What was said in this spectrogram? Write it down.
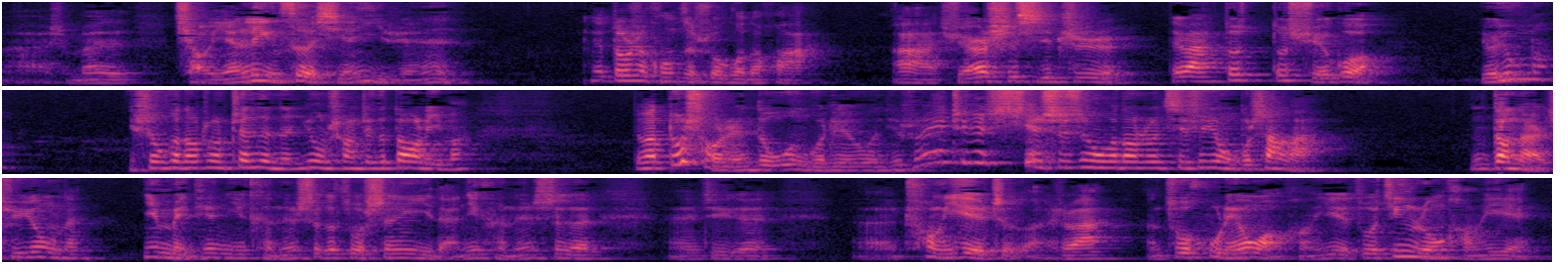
啊什么巧言令色，嫌疑人，那都是孔子说过的话啊。学而时习之，对吧？都都学过，有用吗？你生活当中真的能用上这个道理吗？对吧？多少人都问过这个问题，说哎，这个现实生活当中其实用不上啊。你到哪儿去用呢？你每天你可能是个做生意的，你可能是个呃这个呃创业者是吧？做互联网行业，做金融行业，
